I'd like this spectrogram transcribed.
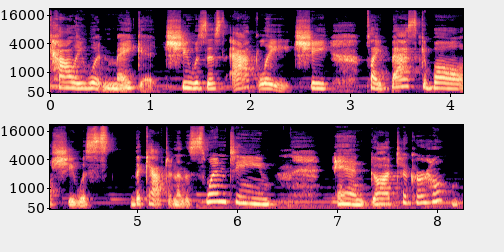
Kylie wouldn't make it. She was this athlete. She played basketball. She was the captain of the swim team, and God took her home.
